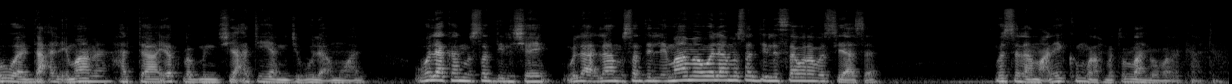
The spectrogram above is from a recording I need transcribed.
هو دعا الإمامة حتى يطلب من شيعته أن يجيبوا له أموال. ولا كان مصدي لشيء ولا لا مصدي للإمامة ولا مصدي للثورة والسياسة. والسلام عليكم ورحمة الله وبركاته.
